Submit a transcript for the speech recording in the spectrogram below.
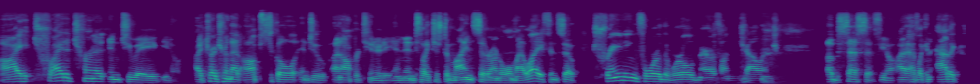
I try to turn it into a, you know, I try to turn that obstacle into an opportunity and into like just a mindset around all my life. And so training for the world marathon challenge, obsessive, you know, I have like an addict,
